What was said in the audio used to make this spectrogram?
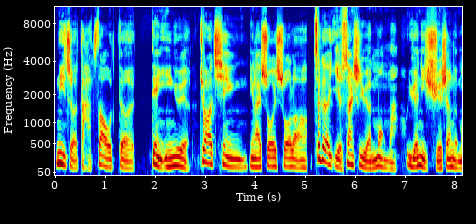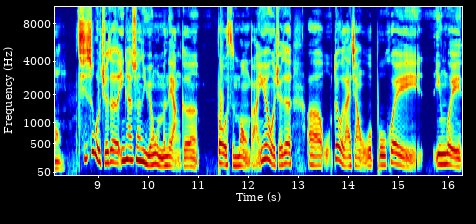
逆者打造的。电影音乐就要请您来说一说了啊，这个也算是圆梦嘛？圆你学生的梦？其实我觉得应该算是圆我们两个 both 梦吧，因为我觉得，呃，对我来讲，我不会因为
